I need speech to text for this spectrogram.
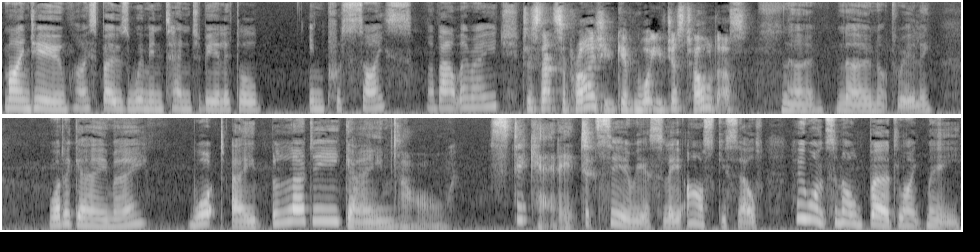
Mind you, I suppose women tend to be a little imprecise about their age. Does that surprise you, given what you've just told us? No, no, not really. What a game, eh? What a bloody game. Oh, stick at it. But seriously, ask yourself who wants an old bird like me?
